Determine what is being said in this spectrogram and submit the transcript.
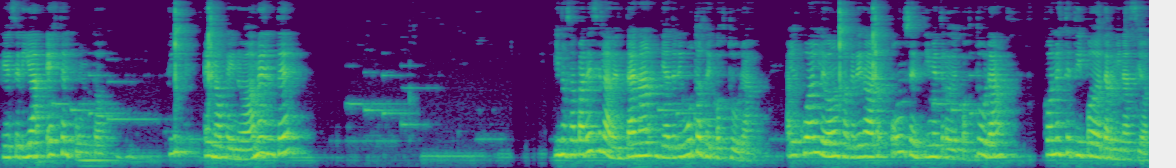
que sería este el punto. Clic en OK nuevamente. Y nos aparece la ventana de atributos de costura, al cual le vamos a agregar un centímetro de costura con este tipo de terminación.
